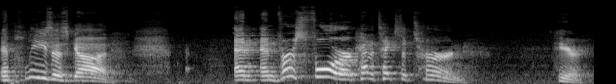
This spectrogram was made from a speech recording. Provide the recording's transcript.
It pleases God. And, and verse 4 kind of takes a turn here.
